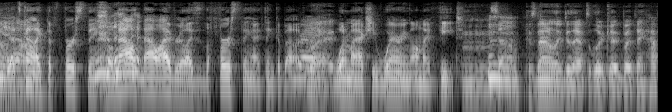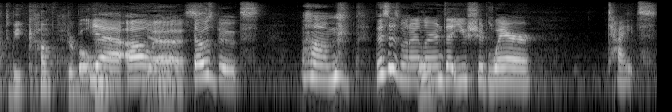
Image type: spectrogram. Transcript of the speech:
Wow. that's kind of like the first thing. Well, now, now I've realized is the first thing I think about. Right. Right. What am I actually wearing on my feet? So Because not only do they have to look good, but they have to be comfortable. Yeah. Oh, and Yes. those boots. Um, this is when I learned that you should wear tights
